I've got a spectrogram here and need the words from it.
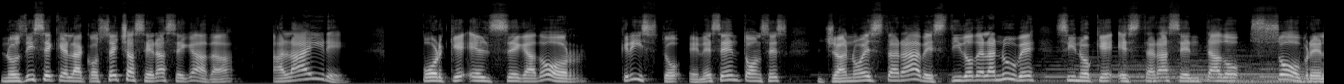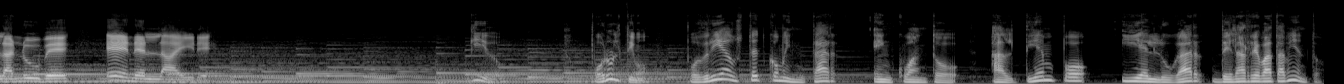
nos dice que la cosecha será cegada al aire porque el segador, Cristo, en ese entonces ya no estará vestido de la nube, sino que estará sentado sobre la nube en el aire. Guido, por último, ¿podría usted comentar en cuanto al tiempo y el lugar del arrebatamiento?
